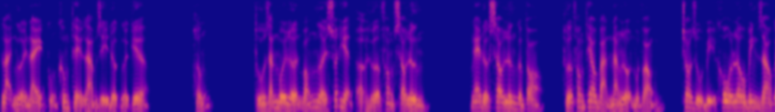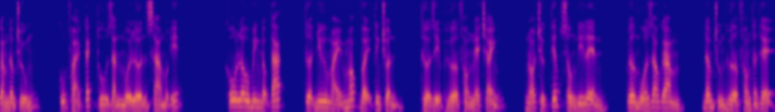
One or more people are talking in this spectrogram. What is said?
lại người này cũng không thể làm gì được người kia. Hống. Thú rắn môi lớn bóng người xuất hiện ở hứa phong sau lưng. Nghe được sau lưng gầm to, hứa phong theo bản năng lộn một vòng, cho dù bị khô lâu binh dao găm đâm trúng, cũng phải cách thu rắn mối lớn xa một ít. Khô lâu binh động tác, tựa như máy móc vậy tinh chuẩn, thừa dịp hứa phong né tránh, nó trực tiếp xông đi lên, cơ múa dao găm, đâm trúng hứa phong thân thể.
